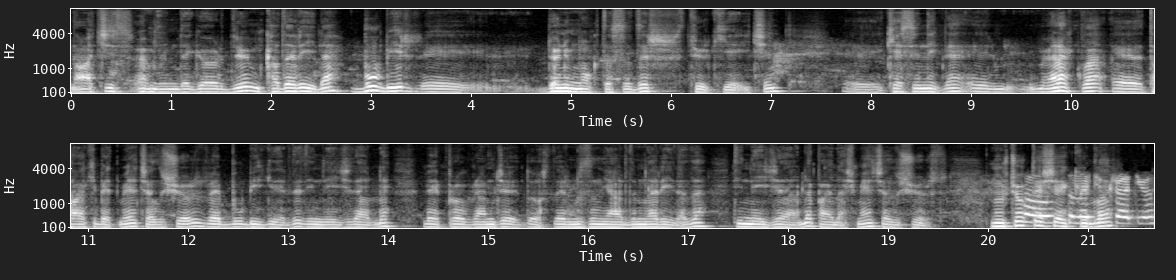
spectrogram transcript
naçiz ömrümde gördüğüm kadarıyla bu bir e, dönüm noktasıdır Türkiye için. E, kesinlikle e, merakla e, takip etmeye çalışıyoruz ve bu bilgileri de dinleyicilerle ve programcı dostlarımızın yardımlarıyla da dinleyicilerle paylaşmaya çalışıyoruz. Nur çok Sağ teşekkürler. Radyo.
